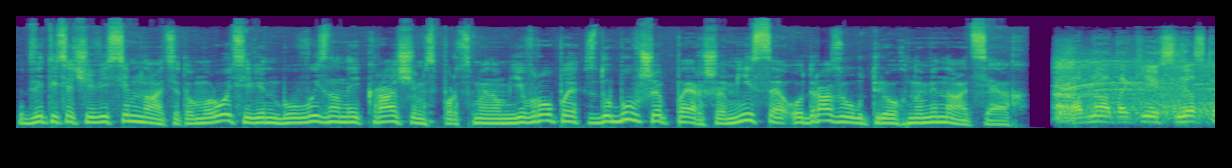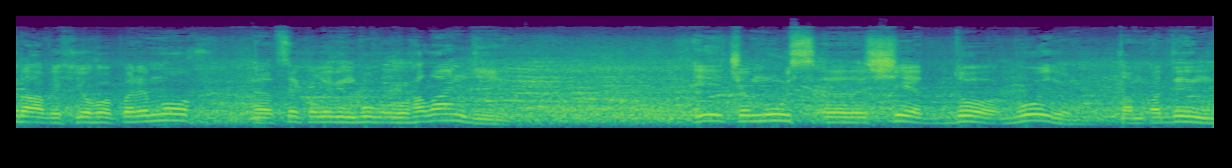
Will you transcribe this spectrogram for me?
У 2018 році він був визнаний кращим спортсменом Європи, здобувши перше місце одразу у трьох номінаціях. Одна таких яскравих його перемог е, це коли він був у Голландії. І чомусь е, ще до бою там один е,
